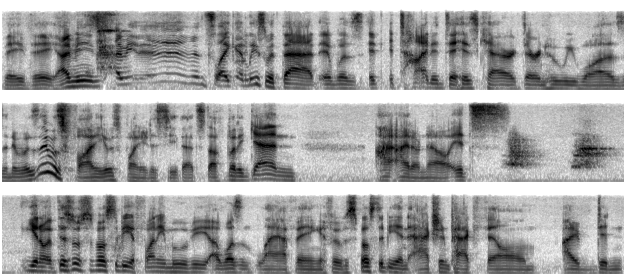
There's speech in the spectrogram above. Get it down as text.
maybe i mean i mean it's like at least with that it was it, it tied into his character and who he was and it was it was funny it was funny to see that stuff but again i i don't know it's you know if this was supposed to be a funny movie i wasn't laughing if it was supposed to be an action packed film I didn't.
